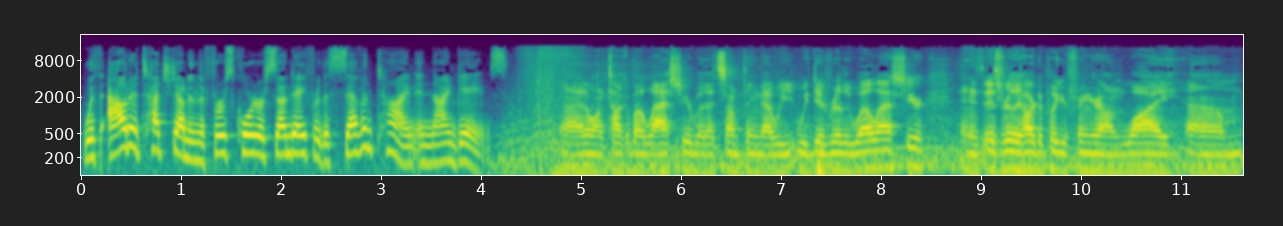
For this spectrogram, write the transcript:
Without a touchdown in the first quarter Sunday for the seventh time in nine games. Uh, I don't want to talk about last year, but that's something that we, we did really well last year. And it's, it's really hard to put your finger on why um,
